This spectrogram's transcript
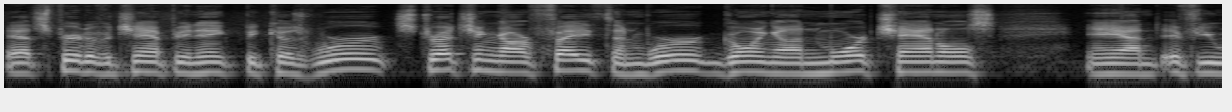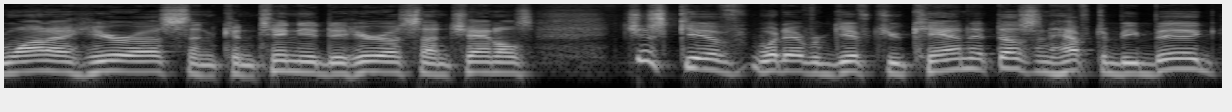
at Spirit of a Champion Inc. because we're stretching our faith and we're going on more channels and if you want to hear us and continue to hear us on channels, just give whatever gift you can. It doesn't have to be big,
